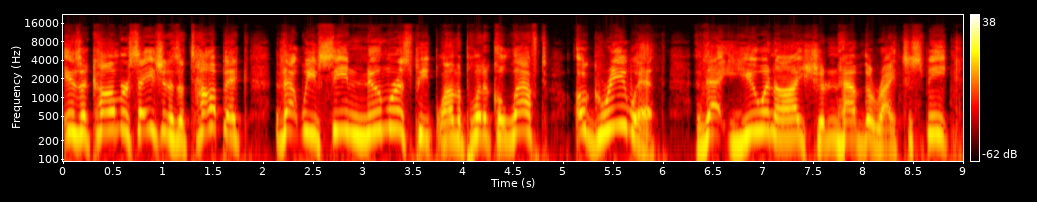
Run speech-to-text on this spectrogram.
is a conversation, is a topic that we've seen numerous people on the political left agree with that you and I shouldn't have the right to speak.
